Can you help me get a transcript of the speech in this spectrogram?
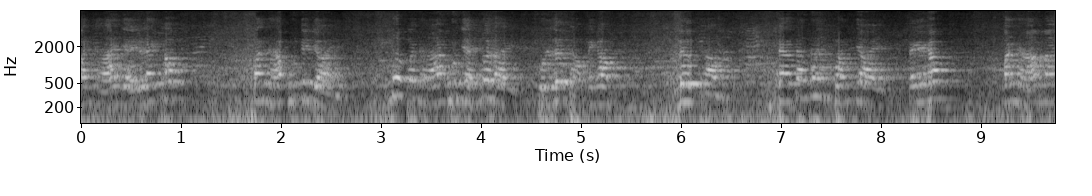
ปัญหาใหญ่เล็กครับ ปัญหาคุณจะใหญ่ เมื่อปัญหาคุณใหญ่เมื่อไหร่คุณเลิกทำไหมครับ เลิกทำแต่ถ้าท่านฝันใหญ่เป็นไงครับ ปัญหามา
